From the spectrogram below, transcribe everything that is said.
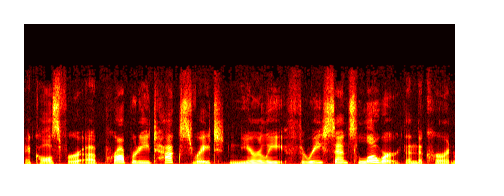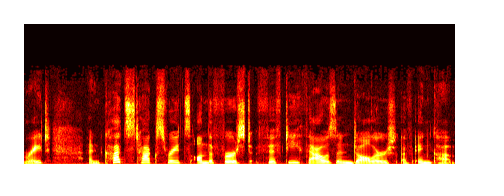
It calls for a property tax rate nearly 3 cents lower than the current rate and cuts tax rates on the first $50,000 of income.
